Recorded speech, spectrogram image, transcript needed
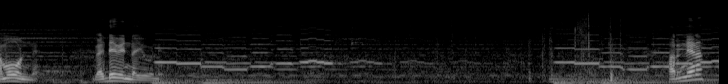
නම ඕනේ වැඩේ වෙන්න යෝනේ හරිනේ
